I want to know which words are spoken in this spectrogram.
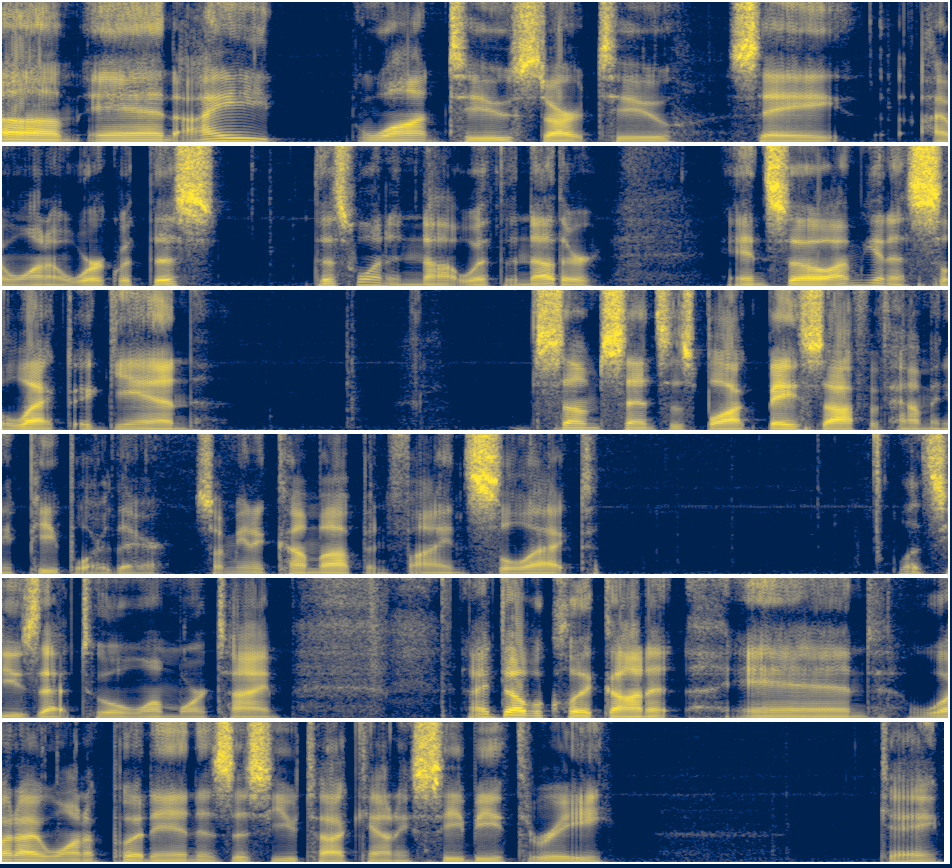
Um, and I want to start to say I want to work with this this one and not with another. And so I'm going to select again some census block based off of how many people are there. So I'm going to come up and find select. Let's use that tool one more time. I double click on it and what I want to put in is this Utah County CB3 okay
